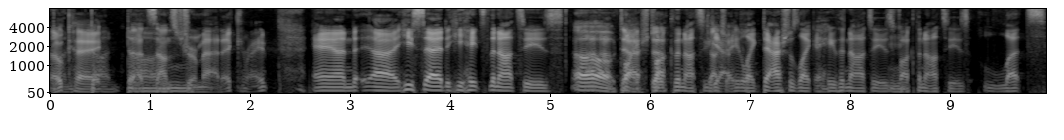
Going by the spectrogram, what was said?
Dun, Okay, dun, that sounds dramatic. right? And uh, he said he hates the Nazis. Oh, uh, Dasch did? fuck the Nazis. Gotcha. Yeah, he, like Dasch was like, I hate the Nazis. Mm-hmm. Fuck the Nazis. Let's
